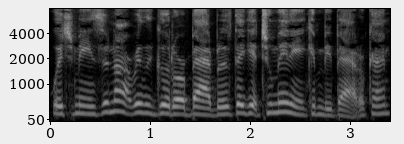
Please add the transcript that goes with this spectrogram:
which means they're not really good or bad, but if they get too many, it can be bad, okay?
